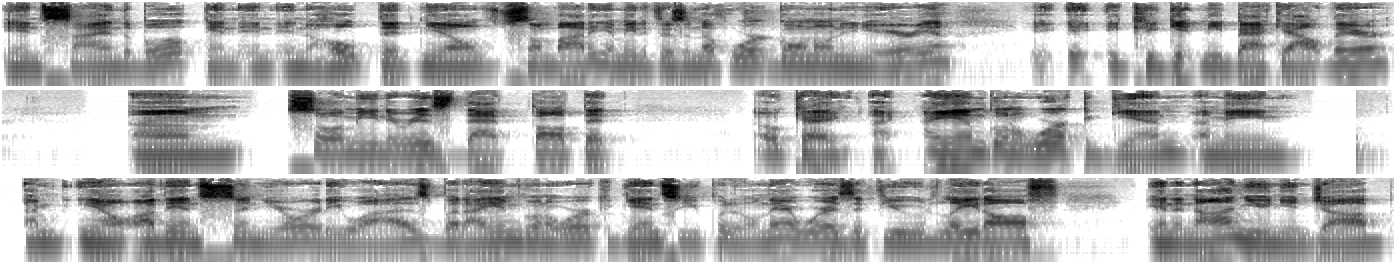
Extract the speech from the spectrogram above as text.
and sign the book and, and, and hope that, you know, somebody, I mean, if there's enough work going on in your area, it, it, it could get me back out there. Um, so, I mean, there is that thought that, okay, I, I am going to work again. I mean, I'm, you know, other than seniority wise, but I am going to work again. So you put it on there. Whereas if you laid off in a non-union job,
